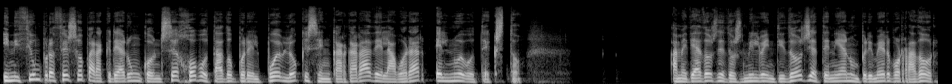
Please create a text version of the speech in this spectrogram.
inició un proceso para crear un consejo votado por el pueblo que se encargará de elaborar el nuevo texto. A mediados de 2022 ya tenían un primer borrador,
